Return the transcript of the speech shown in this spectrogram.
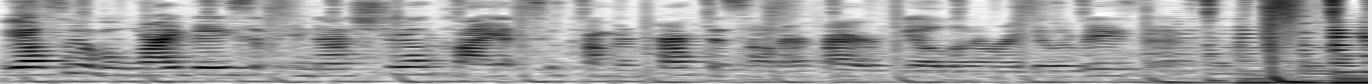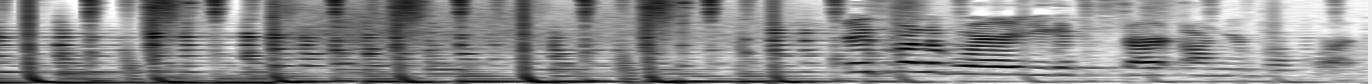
We also have a wide base of industrial clients who come and practice on our fire field on a regular basis. Of where you get to start on your bookwork.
